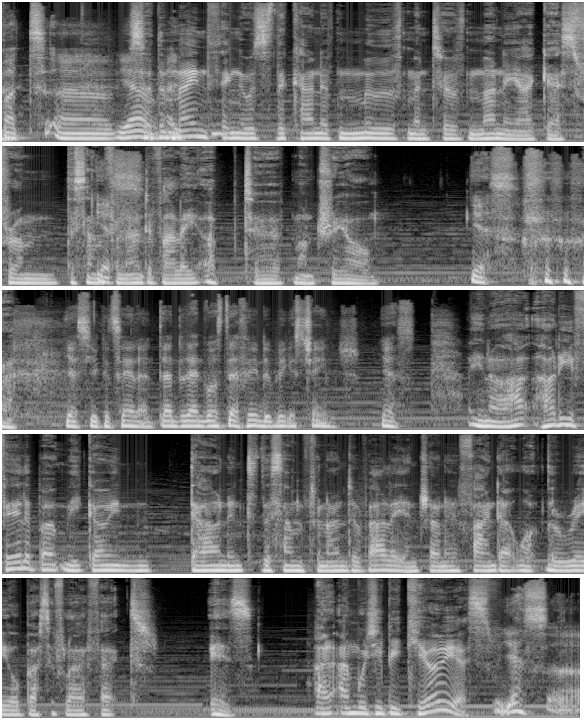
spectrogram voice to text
But uh, yeah. So the I- main thing was the kind of movement of money, I guess, from the San Yes. Fernando Valley up to Montreal. Yes. yes, you could say that. That that was definitely the biggest change. Yes. You know, how, how do you feel about me going down into the San Fernando Valley and trying to find out what the real butterfly effect is? And, and would you be curious? Yes, uh,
